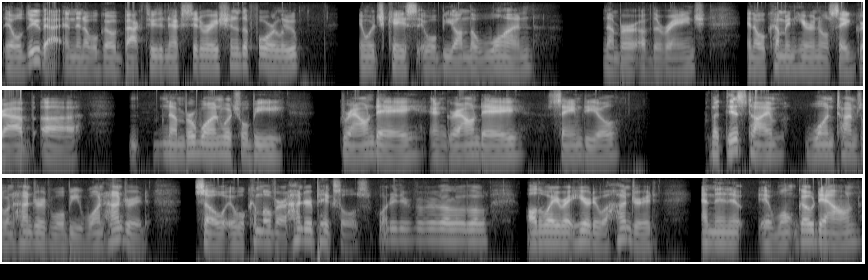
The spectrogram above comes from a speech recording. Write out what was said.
it will do that. And then it will go back through the next iteration of the for loop, in which case it will be on the 1 number of the range, and it will come in here and it will say grab uh, number 1, which will be ground A, and ground A, same deal. But this time, 1 times 100 will be 100. So it will come over 100 pixels, all the way right here to 100, and then it, it won't go down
